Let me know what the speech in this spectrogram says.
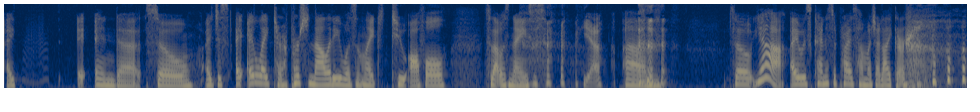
I and uh, so I just I, I liked her. Her personality wasn't like too awful, so that was nice. Yeah. so yeah, I was kind of surprised how much I like her.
